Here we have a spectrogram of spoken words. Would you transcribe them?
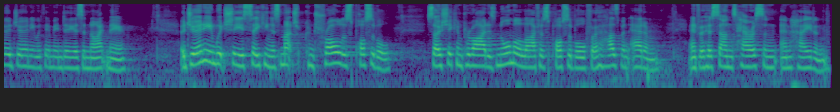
her journey with MND as a nightmare, a journey in which she is seeking as much control as possible so she can provide as normal a life as possible for her husband Adam and for her sons Harrison and Hayden.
